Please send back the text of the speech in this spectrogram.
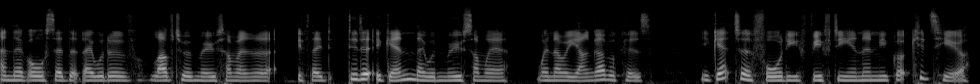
And they've all said that they would have loved to have moved somewhere if they did it again, they would move somewhere when they were younger because you get to 40, 50, and then you've got kids here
